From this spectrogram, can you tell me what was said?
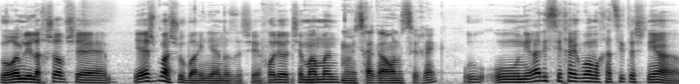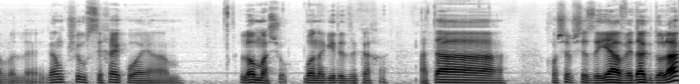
גורם לי לחשוב שיש משהו בעניין הזה, שיכול להיות שממן, במשחק האחרון הוא שיחק? הוא, הוא נראה לי שיחק במחצית השנייה, אבל אה, גם כשהוא שיחק הוא היה לא משהו, בוא נגיד את זה ככה. אתה חושב שזה יהיה אבדה גדולה?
